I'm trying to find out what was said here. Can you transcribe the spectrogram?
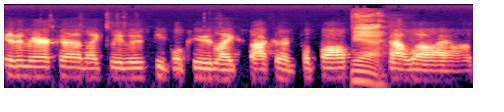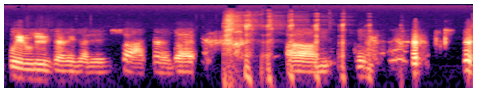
in America, like we lose people to like soccer and football. Yeah. Not well, I don't know if we lose anybody to soccer, but um,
